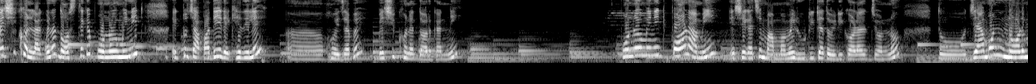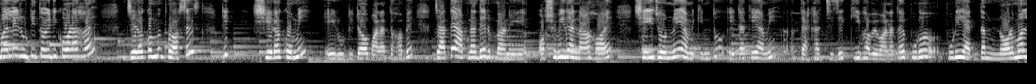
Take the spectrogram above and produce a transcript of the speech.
বেশিক্ষণ লাগবে না, দশ থেকে পনেরো মিনিট একটু চাপা দিয়ে রেখে দিলে হয়ে যাবে, বেশিক্ষণের দরকার নেই। পনেরো মিনিট পর আমি এসে গেছি মাম্মামের রুটিটা তৈরি করার জন্য। তো যেমন নর্মালি রুটি তৈরি করা হয়, যেরকমই প্রসেস ঠিক সেরকমই এই রুটিটাও বানাতে হবে যাতে আপনাদের মানে অসুবিধা না হয়। সেই জন্যই আমি কিন্তু এটাকে আমি দেখাচ্ছি যে কীভাবে বানাতে হয়। পুরো, পুরি একদম নর্মাল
